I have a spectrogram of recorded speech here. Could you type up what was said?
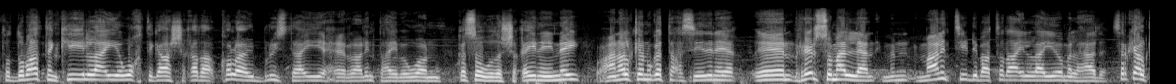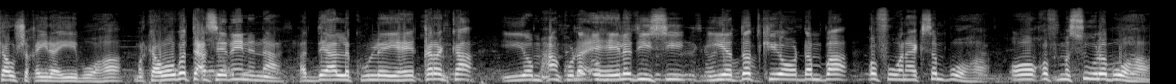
toddobaatankii ilaa iyo wakhtigaa shaqada. Kol ay boliis tahay iyo xeerlaalin tahayba waannu ka soo wada shaqaynaynay. Waxaan halkan uga taxsiidinaya reer somalilan maalintii dhibaatadaa ilaa yoomalhaada sarkaalkaa u shaqaynayey buu ahaa. Marka waa uga taxsiidaynaynaa haddii alle kuu leeyahay qaranka iyo maxaanku dhaa eheladiisii iyo dadkii oo dhanba qof wanaagsan buu ahaa oo qof mas'uula buu ahaa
